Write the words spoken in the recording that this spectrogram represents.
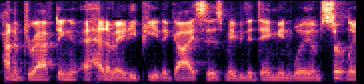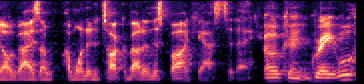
kind of drafting ahead of ADP. The guy says maybe the Damien Williams, certainly all guys I, I, wanted to talk about in this podcast today. Okay, great. Well,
